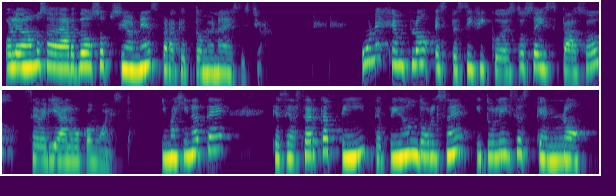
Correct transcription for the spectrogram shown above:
O le vamos a dar dos opciones para que tome una decisión. Un ejemplo específico de estos seis pasos se vería algo como esto. Imagínate que se acerca a ti, te pide un dulce y tú le dices que no,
